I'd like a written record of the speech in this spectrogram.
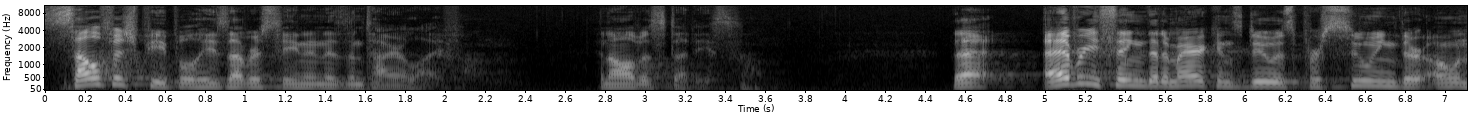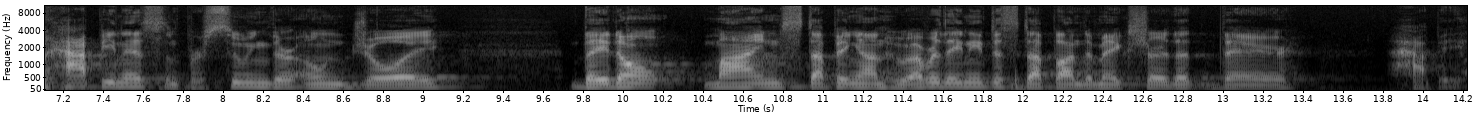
selfish people he's ever seen in his entire life, in all of his studies. That everything that Americans do is pursuing their own happiness and pursuing their own joy. They don't mind stepping on whoever they need to step on to make sure that they're happy.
